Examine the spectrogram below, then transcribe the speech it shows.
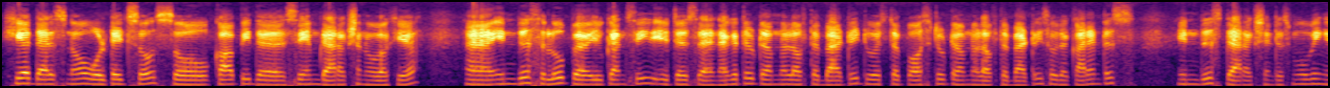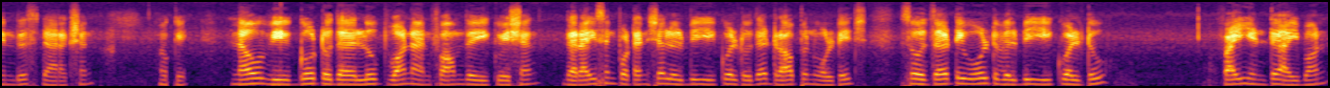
Here there is no voltage source so copy the same direction over here. Uh, in this loop uh, you can see it is a negative terminal of the battery towards the positive terminal of the battery. So the current is in this direction it is moving in this direction. Okay. Now we go to the loop 1 and form the equation. The rise in potential will be equal to the drop in voltage. So 30 volt will be equal to 5 into I1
